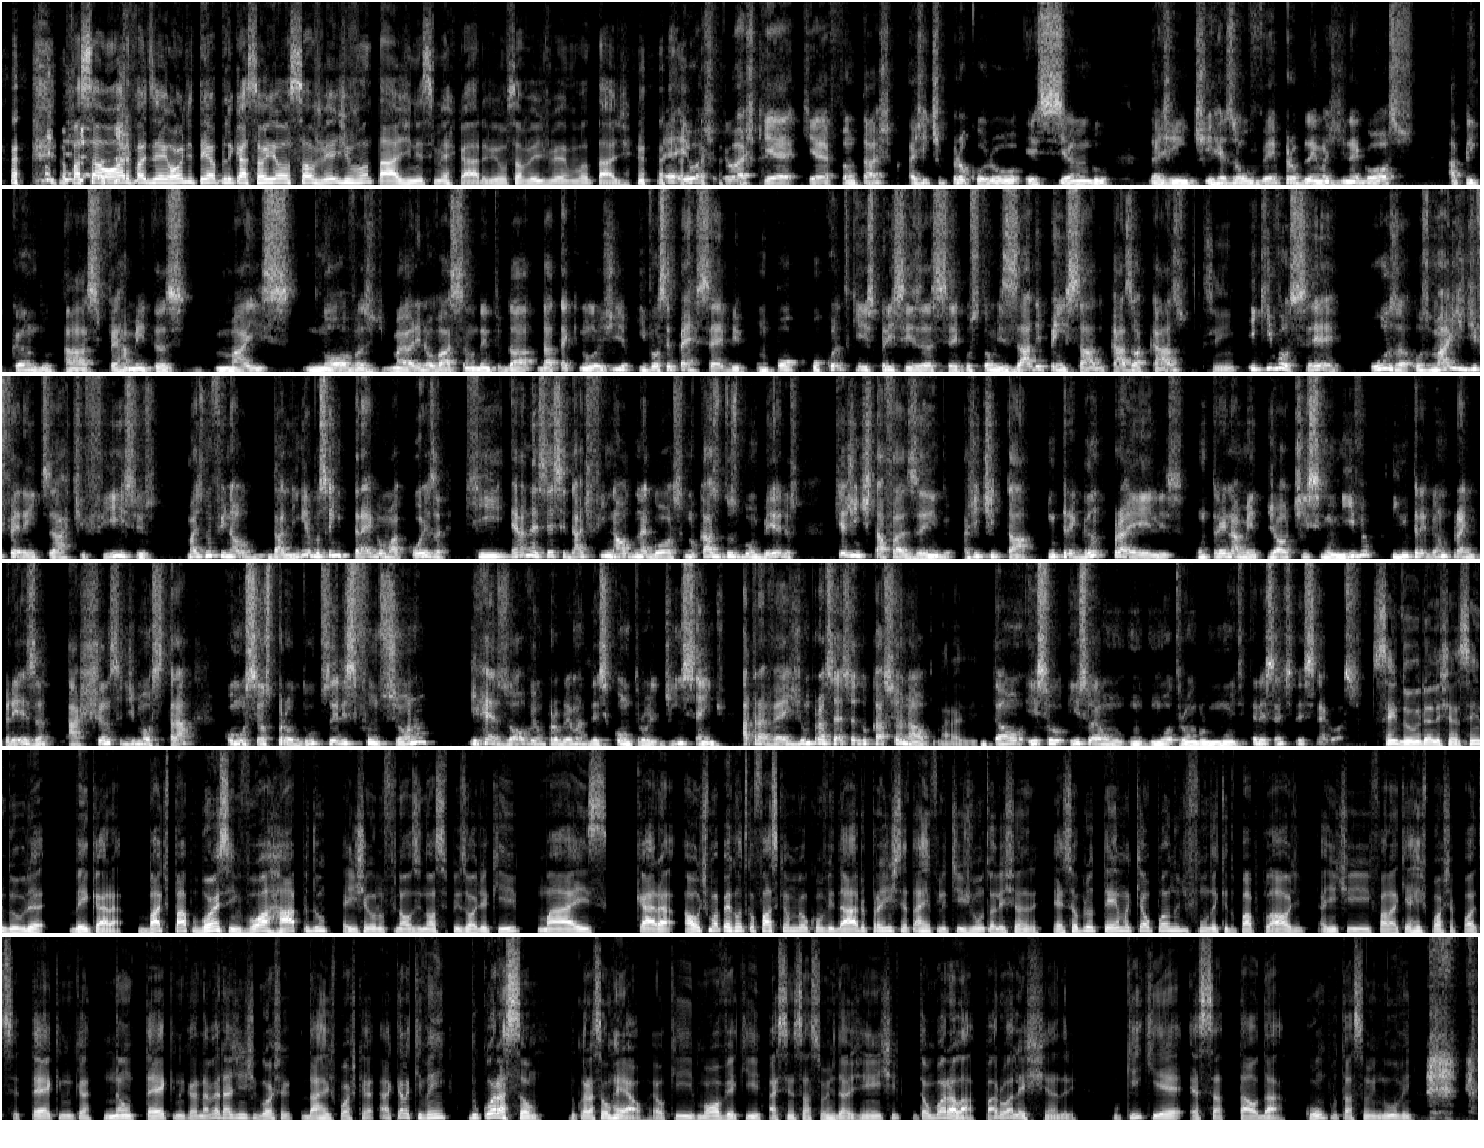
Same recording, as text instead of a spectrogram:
eu passar a hora para dizer onde tem aplicação e eu só vejo vantagem nesse mercado, viu? Eu só vejo vantagem. é, eu acho, eu acho que, é, que é fantástico. A gente procurou esse ângulo da gente resolver problemas de negócio aplicando as ferramentas mais novas, de maior inovação dentro da, da tecnologia. E você percebe um pouco o quanto que isso precisa ser customizado e pensado caso a caso. Sim. E que você usa os mais diferentes artifícios mas no final da linha você entrega uma coisa que é a necessidade final do negócio. No caso dos bombeiros, que a gente está fazendo? A gente está entregando para eles um treinamento de altíssimo nível e entregando para a empresa a chance de mostrar como seus produtos eles funcionam e resolvem o problema desse controle de incêndio através de um processo educacional. Maravilha. Então, isso, isso é um, um, um outro ângulo muito interessante desse negócio. Sem dúvida, Alexandre, sem dúvida. Bem, cara, bate-papo bom é assim, voa rápido. A gente chegou no finalzinho do nosso episódio aqui, mas Cara, a última pergunta que eu faço aqui ao meu convidado, para a gente tentar refletir junto, Alexandre, é sobre o tema que é o pano de fundo aqui do Papo Cloud. A gente fala que a resposta pode ser técnica, não técnica. Na verdade, a gente gosta da resposta que é aquela que vem do coração, do coração real. É o que move aqui as sensações da gente. Então, bora lá. Para o Alexandre, o que, que é essa tal da computação em nuvem?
